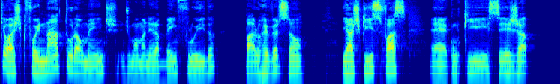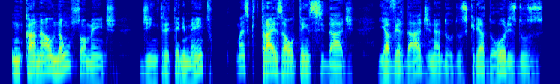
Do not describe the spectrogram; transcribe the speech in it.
que eu acho que foi naturalmente, de uma maneira bem fluida, para o Reversão. E acho que isso faz é, com que seja um canal não somente de entretenimento, mas que traz a autenticidade e a verdade né, do, dos criadores, dos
